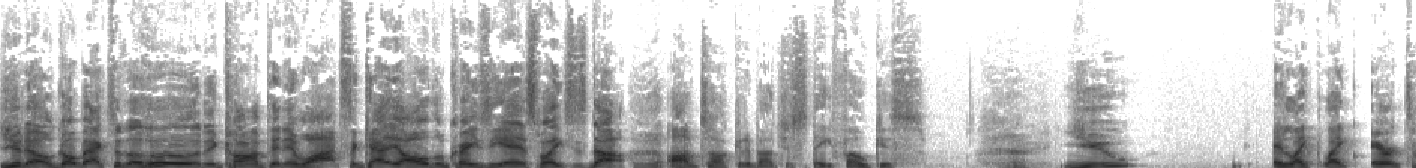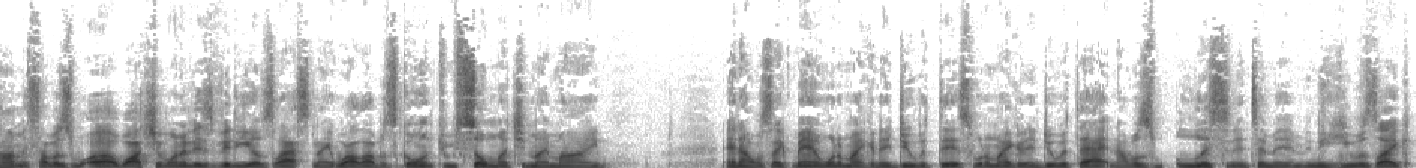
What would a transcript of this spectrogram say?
you know go back to the hood and Compton and Watts and all the crazy ass places. No, I'm talking about just stay focused. You and like like Eric Thomas. I was uh, watching one of his videos last night while I was going through so much in my mind, and I was like, man, what am I going to do with this? What am I going to do with that? And I was listening to him, and he was like,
